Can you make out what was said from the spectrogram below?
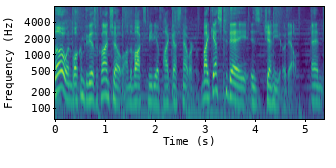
Hello, and welcome to the Ezra Klein Show on the Vox Media Podcast Network. My guest today is Jenny Odell. And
